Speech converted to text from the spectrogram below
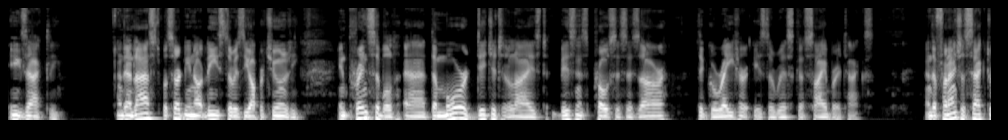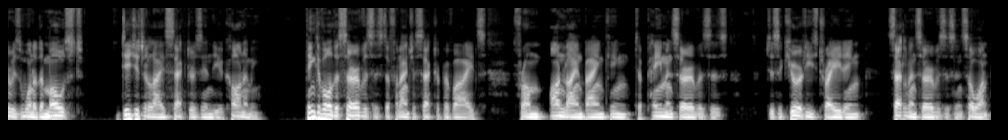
Exactly. And then, last but certainly not least, there is the opportunity. In principle, uh, the more digitalized business processes are, the greater is the risk of cyber attacks. And the financial sector is one of the most digitalized sectors in the economy. Think of all the services the financial sector provides, from online banking to payment services to securities trading, settlement services, and so on.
